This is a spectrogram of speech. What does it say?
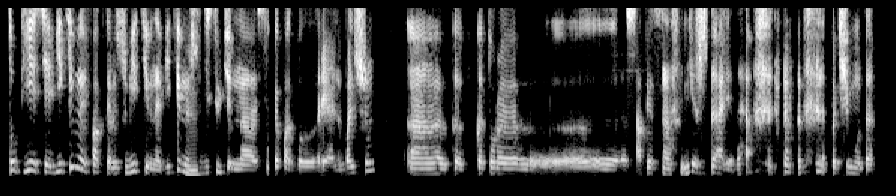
тут есть и объективные факторы, и субъективные. Объективные, mm. что действительно снегопад был реально большим, которые соответственно, не ждали, да, почему-то.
